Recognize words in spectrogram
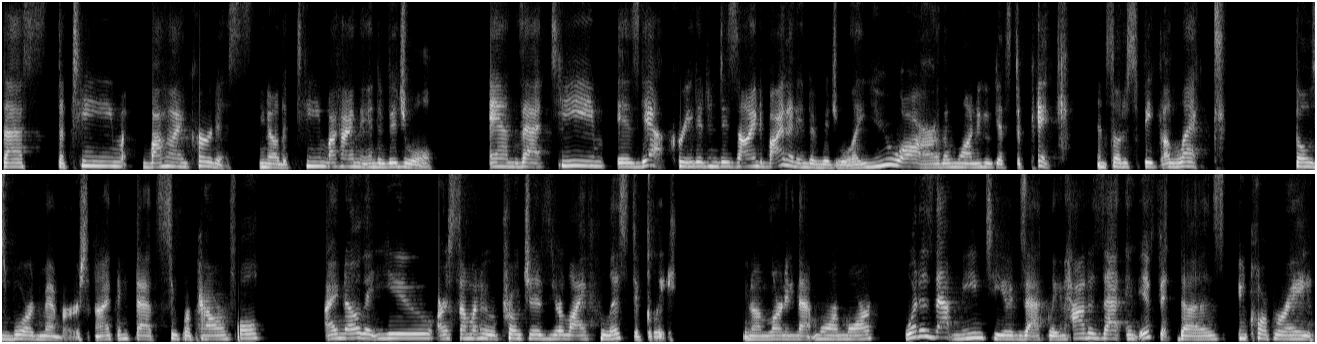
That's the team behind Curtis, you know, the team behind the individual. And that team is, yeah, created and designed by that individual. Like you are the one who gets to pick and, so to speak, elect those board members. And I think that's super powerful. I know that you are someone who approaches your life holistically. You know, I'm learning that more and more. What does that mean to you exactly? And how does that, and if it does, incorporate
